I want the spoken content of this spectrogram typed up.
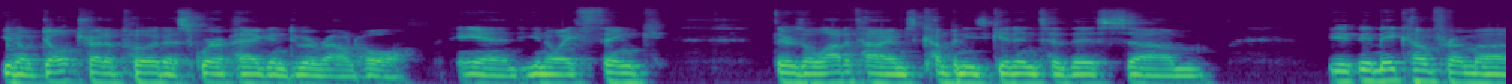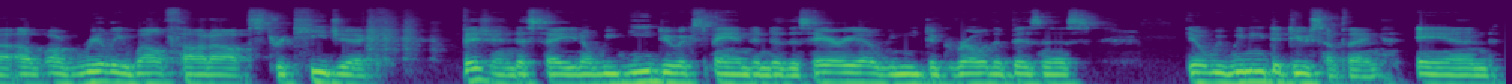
you know, don't try to put a square peg into a round hole. And, you know, I think there's a lot of times companies get into this. Um, it, it, may come from a, a, really well thought out strategic vision to say, you know, we need to expand into this area, we need to grow the business, you know, we, we need to do something. And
